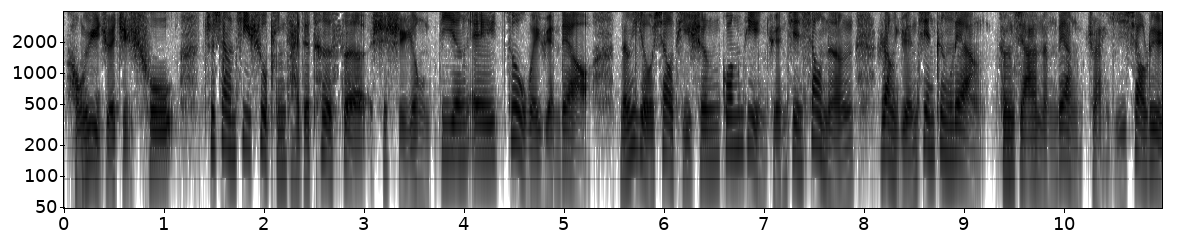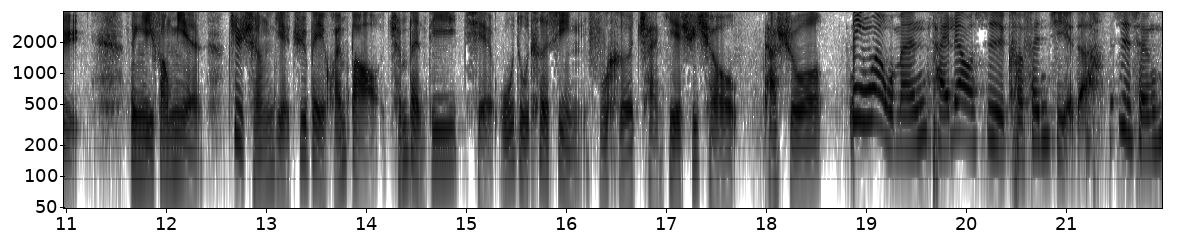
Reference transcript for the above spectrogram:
洪玉觉指出，这项技术平台的特色是使用 DNA 作为原料，能有效提升光电元件效能，让元件更亮，增加能量转移效率。另一方面，制成也具备环保、成本低且无毒特性，符合产业需求。他说。另外，我们材料是可分解的，制成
